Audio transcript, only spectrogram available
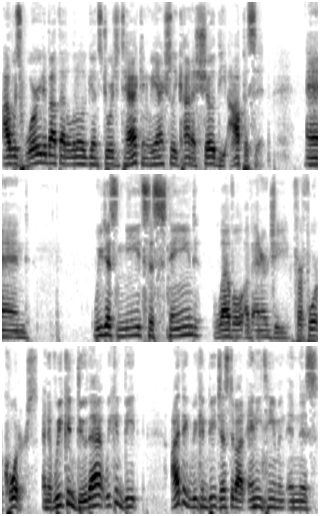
I was worried about that a little against Georgia Tech, and we actually kind of showed the opposite. And we just need sustained level of energy for four quarters. And if we can do that, we can beat. I think we can beat just about any team in, in this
